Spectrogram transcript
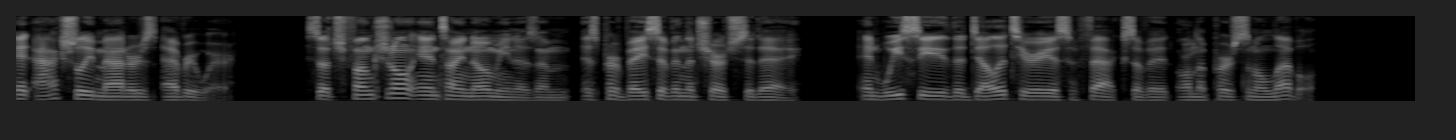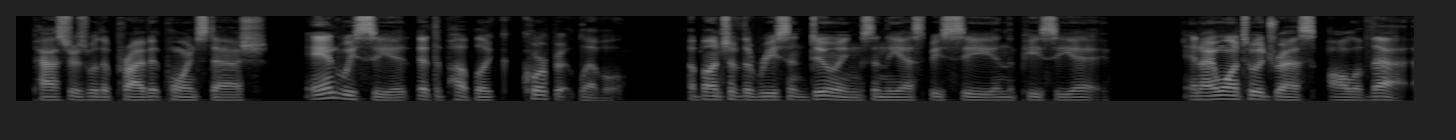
It actually matters everywhere. Such functional antinomianism is pervasive in the church today, and we see the deleterious effects of it on the personal level. Pastors with a private porn stash, and we see it at the public corporate level, a bunch of the recent doings in the SBC and the PCA. And I want to address all of that.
